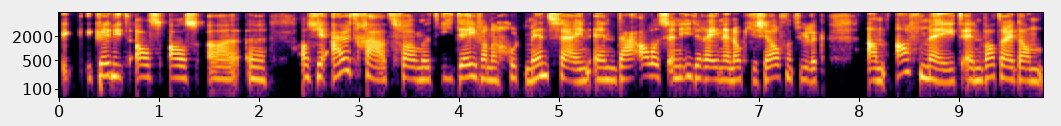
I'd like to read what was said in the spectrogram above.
Ik, weet niet, als, als, eh, eh, als je uitgaat van het idee van een goed mens zijn en daar alles en iedereen en ook jezelf natuurlijk aan afmeet en wat er dan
